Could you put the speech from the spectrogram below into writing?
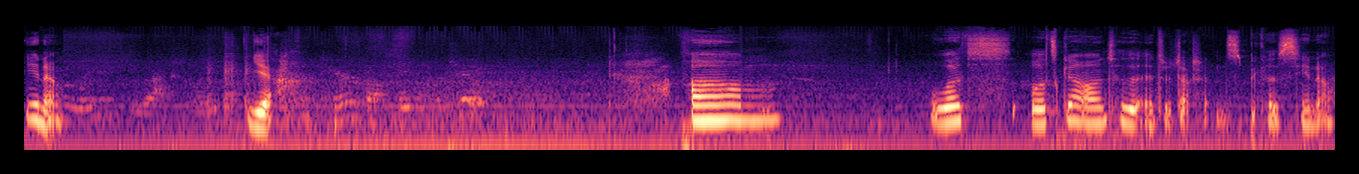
you know, yeah. Um, let's let's get on to the introductions because you know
